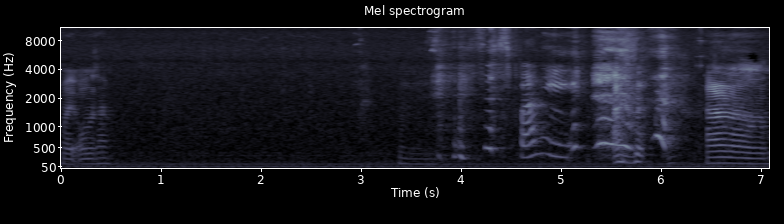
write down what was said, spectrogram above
Wait, one more time. This is funny. I don't know.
